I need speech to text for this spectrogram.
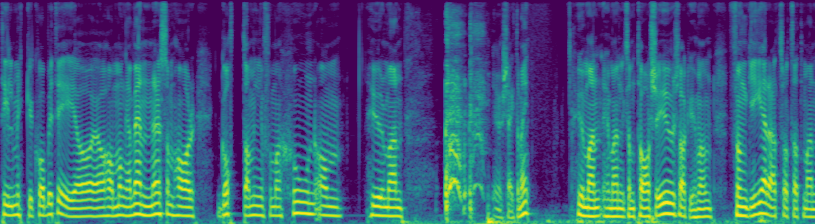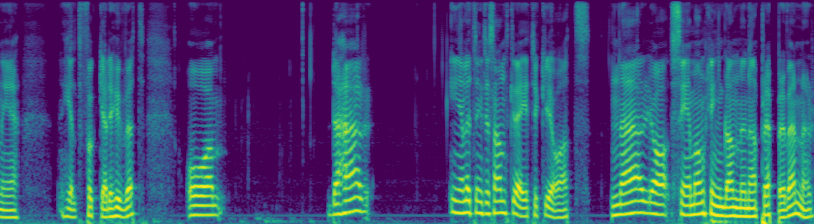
till mycket KBT och jag har många vänner som har gott om information om hur man ursäkta mig hur man, hur man liksom tar sig ur saker, hur man fungerar trots att man är helt fuckad i huvudet. Och det här är en lite intressant grej tycker jag att när jag ser mig omkring bland mina preppervänner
